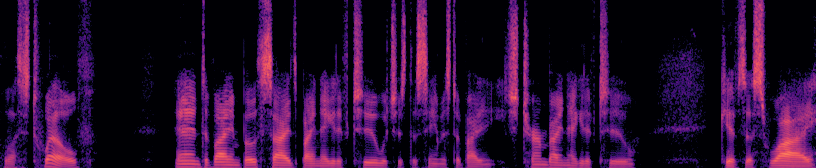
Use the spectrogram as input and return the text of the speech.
plus 12. And dividing both sides by negative 2, which is the same as dividing each term by negative 2, gives us y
